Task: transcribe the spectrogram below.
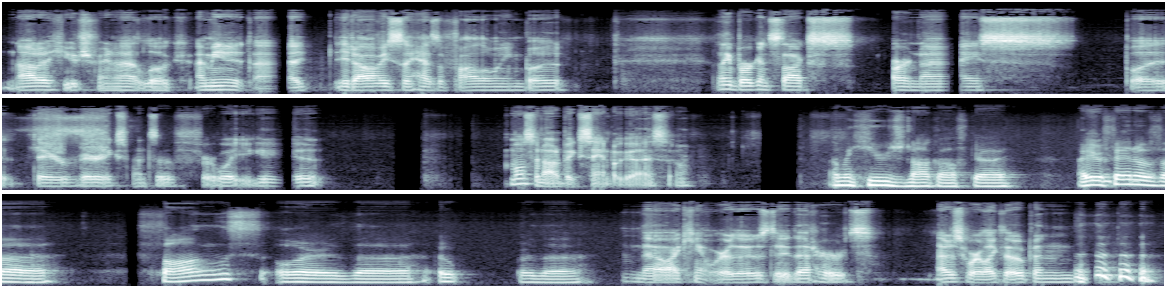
not a huge fan of that look. I mean, it I, it obviously has a following, but I think Birkenstocks are nice, but they're very expensive for what you get. I'm also not a big sandal guy, so I'm a huge knockoff guy. Are you a fan of uh, thongs or the oh, or the? no, I can't wear those, dude. That hurts. I just wear like the open.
